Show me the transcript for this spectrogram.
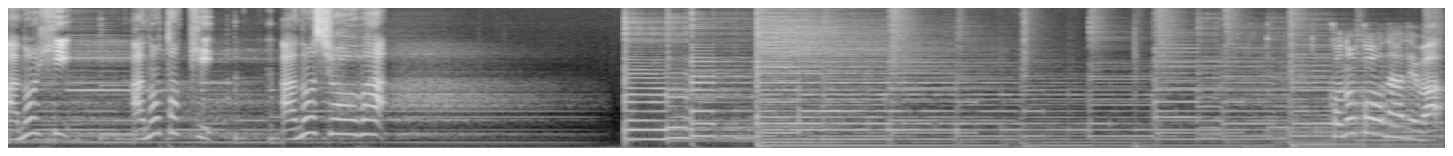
あの日あの時あの昭和。このコーナーでは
